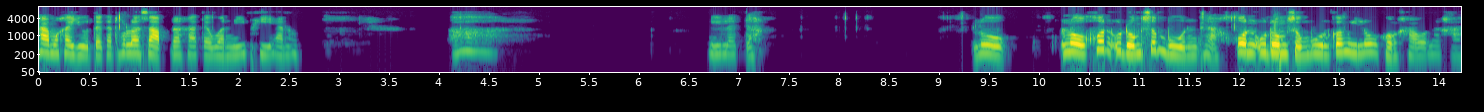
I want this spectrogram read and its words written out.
ทำค่ะอยู่แต่กับโทรศัพท์นะคะ แต่วันนี้เพียเนาะนี่แหละจ้ะโลก โลกคนอุดมสมบูรณ์ค่ะ คนอุดมสมบูรณ์ก็มีโลกของเขานะคะ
